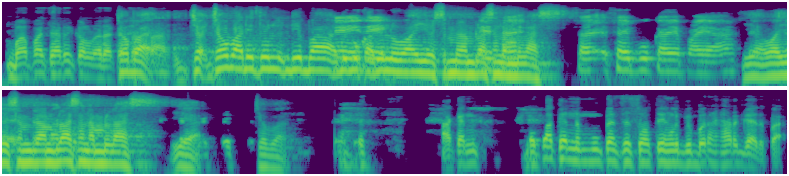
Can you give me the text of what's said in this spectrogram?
Bapak cari kalau ada kata Coba co- coba ditul, diba- Eh, dibuka ini. dulu Wahyu 19 Eh, 16. Saya, saya buka ya Pak ya. Ya Wahyu 19 16. Ya, coba. Akan Bapak akan nemukan sesuatu yang lebih berharga, Pak.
